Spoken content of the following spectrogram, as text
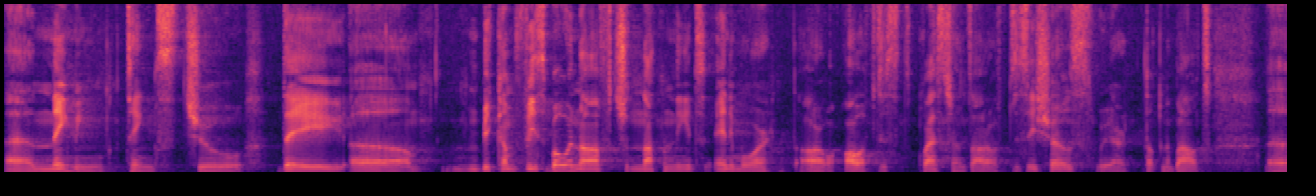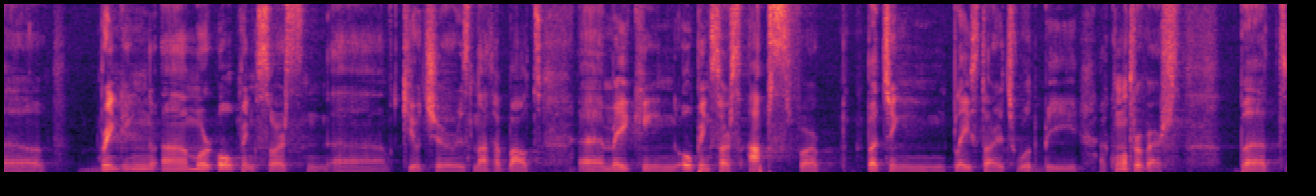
uh, naming things to they um, become visible enough to not need anymore all, all of these questions, all of these issues we are talking about. Uh, bringing uh, more open source uh, culture is not about uh, making open source apps for putting Play Store. It would be a controversy. But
